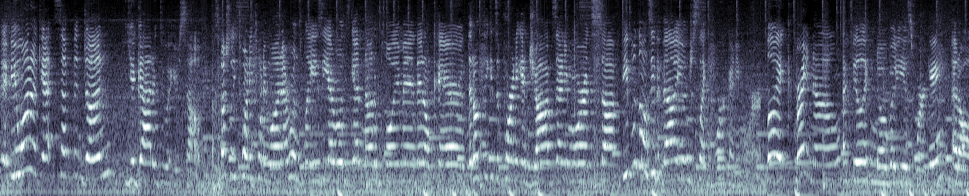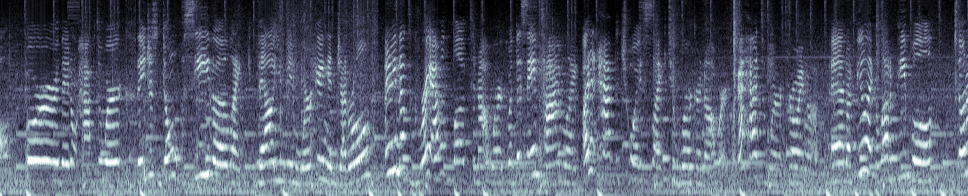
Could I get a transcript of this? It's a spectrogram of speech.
if you want to get something done, you gotta do it yourself. Especially 2021, everyone's lazy, everyone's getting unemployment, they don't care. They don't think it's important to get jobs anymore and stuff. People don't see the value in just like work anymore. Like right now, I feel like nobody is working at all. Or they don't have to work. They just don't see the like value in working in general. I mean, that's great. I would love to not work, but at the same time, like I didn't have the choice like to work or not work. Like I had to work growing up. And I feel like a lot of people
